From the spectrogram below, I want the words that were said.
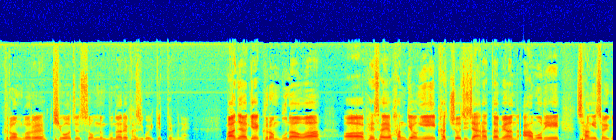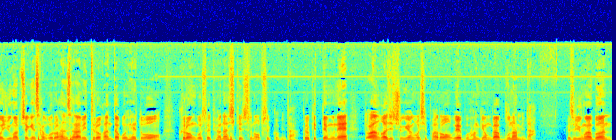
그런 거를 키워줄 수 없는 문화를 가지고 있기 때문에. 만약에 그런 문화와 어, 회사의 환경이 갖추어지지 않았다면 아무리 창의적이고 융합적인 사고를 한 사람이 들어간다고 해도 그런 것을 변화시킬 수는 없을 겁니다. 그렇기 때문에 또 한 가지 중요한 것이 바로 외부 환경과 문화입니다. 그래서 융합은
